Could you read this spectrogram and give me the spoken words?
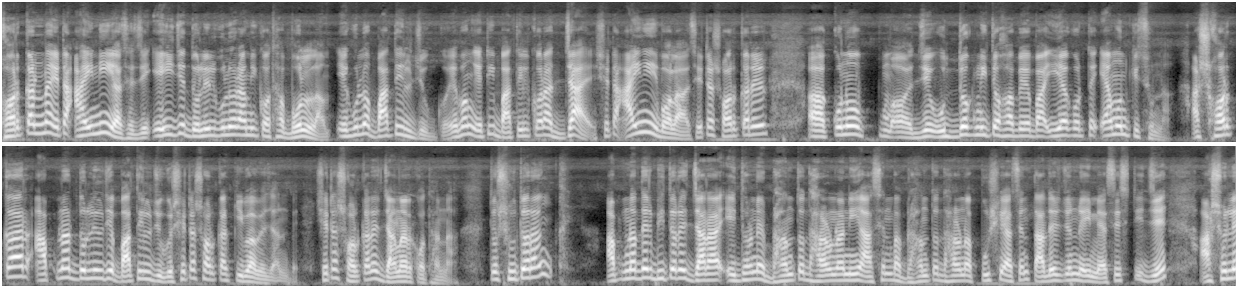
সরকার না এটা আইনই আছে যে এই যে দলিলগুলোর আমি কথা বললাম, এগুলো বাতিলযোগ্য এবং এটি বাতিল করা যায়, সেটা আইনেই বলা আছে। এটা সরকারের কোনো যে উদ্যোগ নিতে হবে বা ইয়া করতে এমন কিছু না। আর সরকার আপনার দলিল যে বাতিলযোগ্য, সেটা সরকার কীভাবে জানবে? সেটা সরকারের জানার কথা না। তো সুতরাং আপনাদের ভিতরে যারা এই ধরনের ভ্রান্ত ধারণা নিয়ে আসেন বা ভ্রান্ত ধারণা পুষে আছেন, তাদের জন্য এই মেসেজটি যে, আসলে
